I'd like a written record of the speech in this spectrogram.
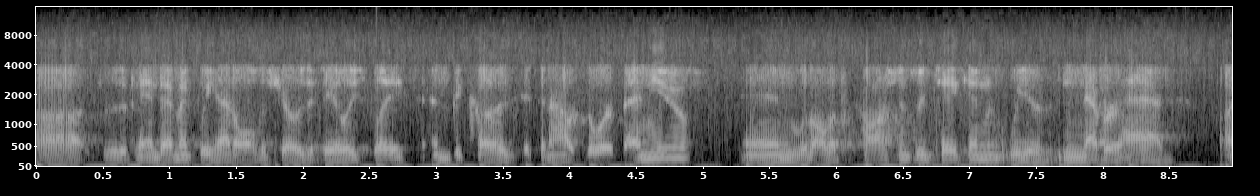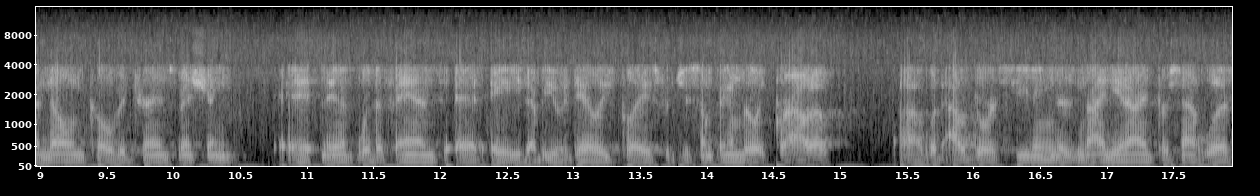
Uh, through the pandemic, we had all the shows at Daly's Place, and because it's an outdoor venue, and with all the precautions we've taken, we have never had a known COVID transmission at, with the fans at AEW at Daly's Place, which is something I'm really proud of. Uh, with outdoor seating, there's 99% less,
